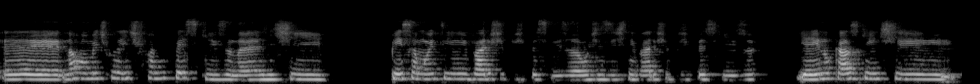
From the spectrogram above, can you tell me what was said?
É, normalmente, quando a gente fala em pesquisa, né, a gente pensa muito em vários tipos de pesquisa. Hoje existem vários tipos de pesquisa. E aí, no caso que a gente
